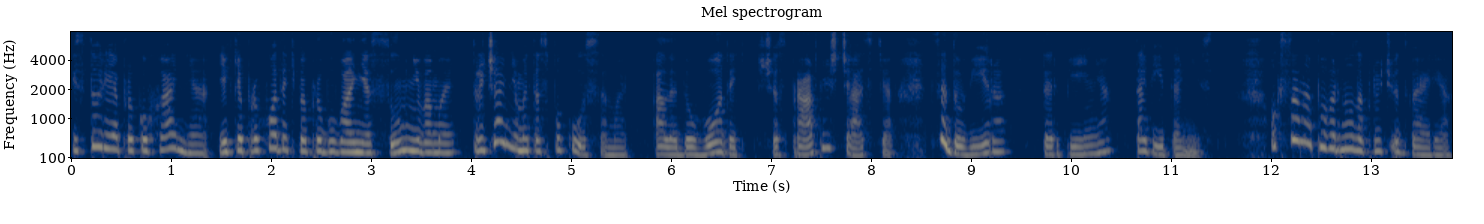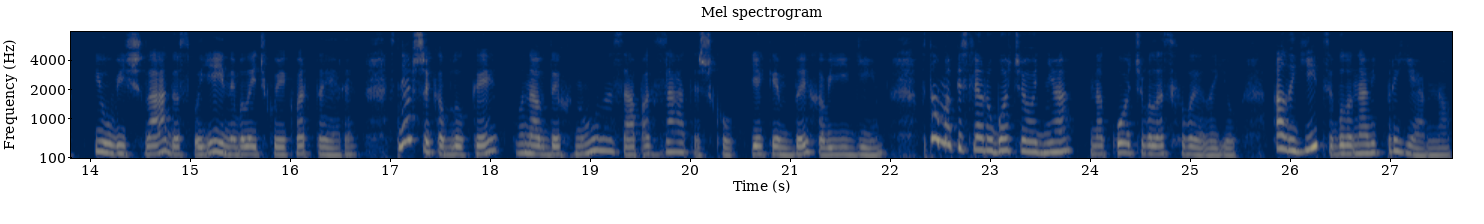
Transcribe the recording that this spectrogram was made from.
Історія про кохання, яке проходить випробування сумнівами, втручаннями та спокусами, але доводить, що справжнє щастя це довіра, терпіння та відданість. Оксана повернула ключ у дверях і увійшла до своєї невеличкої квартири. Знявши каблуки, вона вдихнула запах затишку, яким дихав її дім. Втома після робочого дня накочувалась хвилею, але їй це було навіть приємно,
